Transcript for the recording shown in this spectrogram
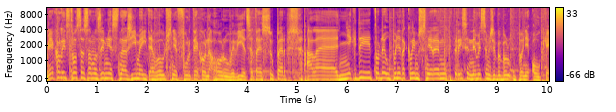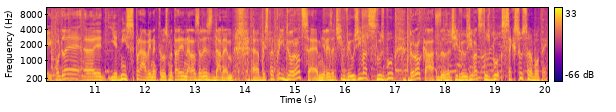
My jako lidstvo se samozřejmě snažíme jít evolučně furt jako nahoru, vyvíjet se, to je super, ale někdy to jde úplně takovým směrem, který si nemyslím, že by byl úplně OK. Podle uh, jedné zprávy, na kterou jsme tady narazili s Danem, uh, bychom prý do roce měli začít využívat službu, do roka začít využívat službu sexu s roboty.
